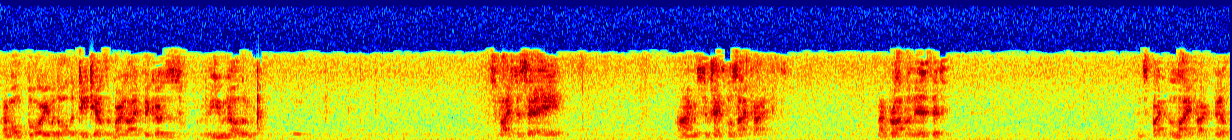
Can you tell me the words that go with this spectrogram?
I won't bore you with all the details of my life because you know them. Suffice to say, I'm a successful psychiatrist. My problem is that, in spite of the life I've built,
